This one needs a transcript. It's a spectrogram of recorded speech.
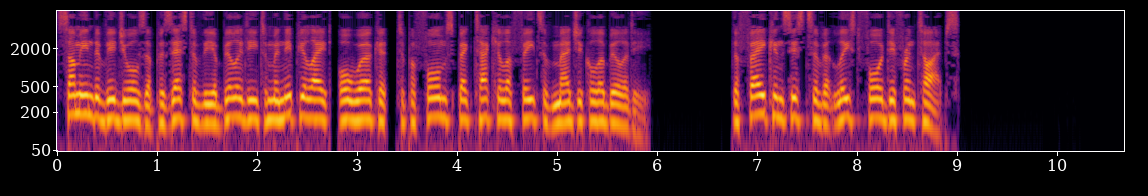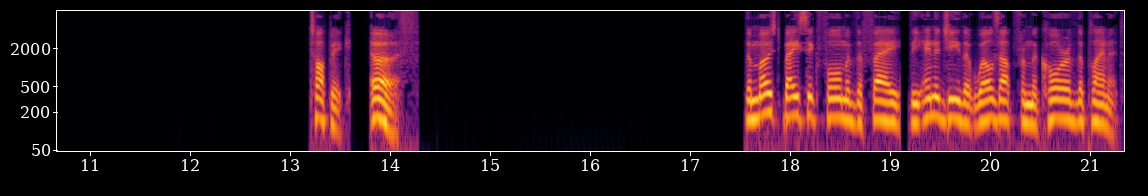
Some individuals are possessed of the ability to manipulate, or work it, to perform spectacular feats of magical ability. The Fae consists of at least four different types. Earth The most basic form of the Fae, the energy that wells up from the core of the planet.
